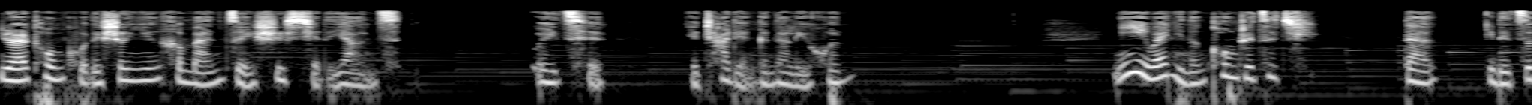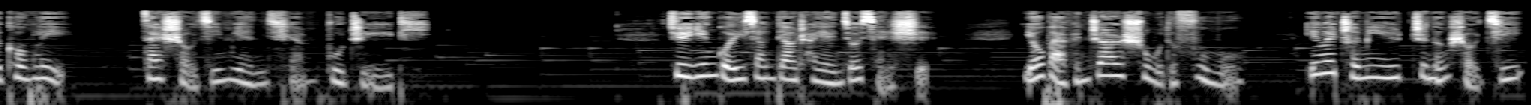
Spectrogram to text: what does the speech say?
女儿痛苦的声音和满嘴是血的样子，为此也差点跟他离婚。你以为你能控制自己，但你的自控力在手机面前不值一提。据英国一项调查研究显示。有百分之二十五的父母因为沉迷于智能手机，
